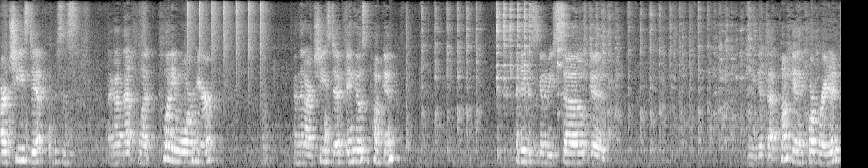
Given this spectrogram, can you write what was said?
our cheese dip. This is, I got that pl plenty warm here. And then our cheese dip, in goes the pumpkin. I think this is going to be so good. And we get that pumpkin incorporated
